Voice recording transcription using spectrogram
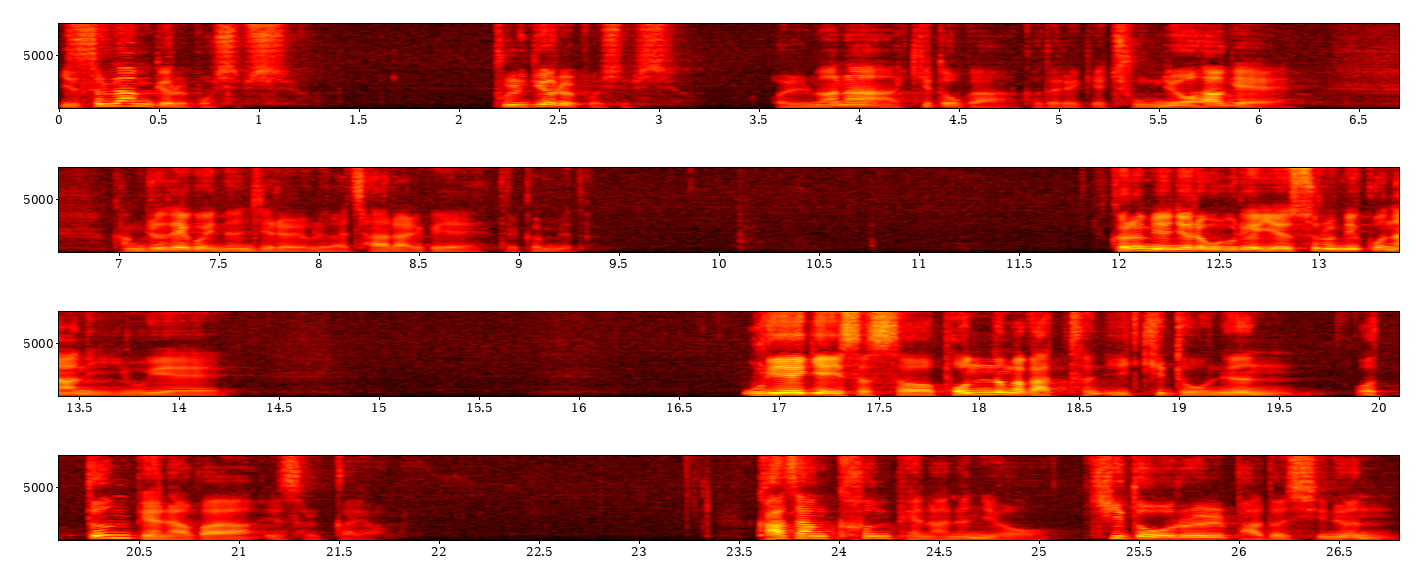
이슬람교를 보십시오. 불교를 보십시오. 얼마나 기도가 그들에게 중요하게 강조되고 있는지를 우리가 잘 알게 될 겁니다. 그러면 여러분, 우리가 예수를 믿고 난 이후에 우리에게 있어서 본능과 같은 이 기도는 어떤 변화가 있을까요? 가장 큰 변화는요, 기도를 받으시는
